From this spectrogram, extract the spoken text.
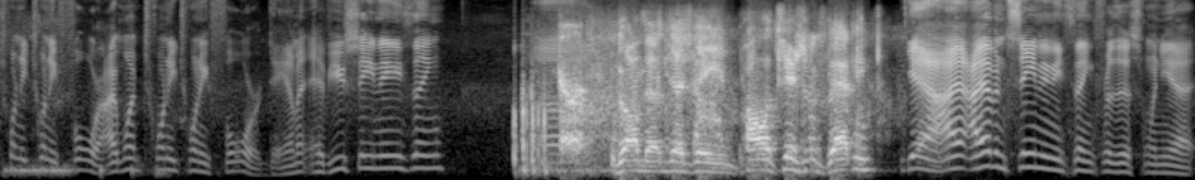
2024. I want 2024. Damn it. Have you seen anything? Uh, On the, the, the politicians betting. yeah, I, I haven't seen anything for this one yet.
